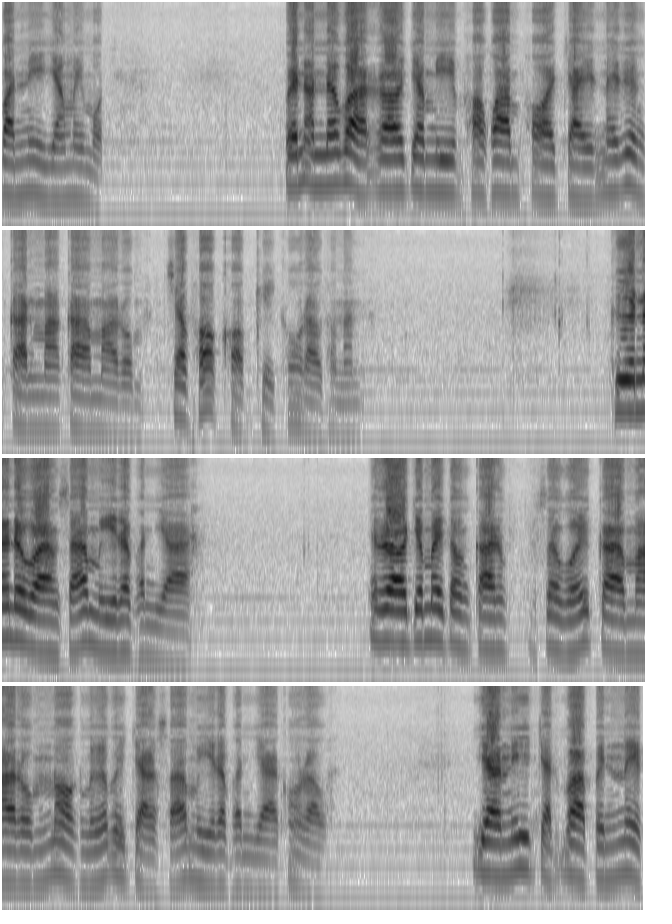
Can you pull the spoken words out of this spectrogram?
บันนี่ยังไม่หมด เป็นอันนะว่าเราจะมีพอความพอใจในเรื่องการมากามารมณ์ เฉพาะขอบเขตของเราเท่านั้น คือในระหว่างสามีและพัญญา เราจะไม่ต้องการเสวยกามารมณ์นอกเหนือไปจากสามีและพัญญาของเรา อย่างนี้จัดว่าเป็นเนค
